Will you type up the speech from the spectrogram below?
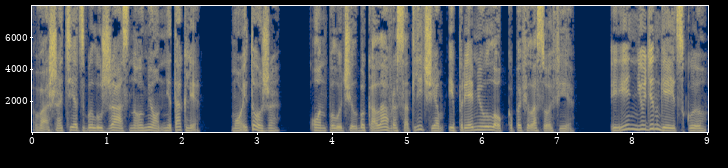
Ваш отец был ужасно умен, не так ли? Мой тоже. Он получил бакалавра с отличием и премию Локко по философии. И Ньюдингейтскую.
